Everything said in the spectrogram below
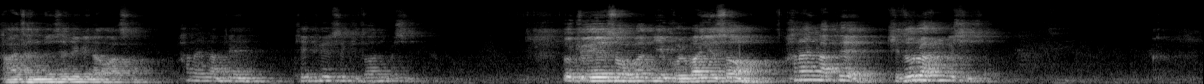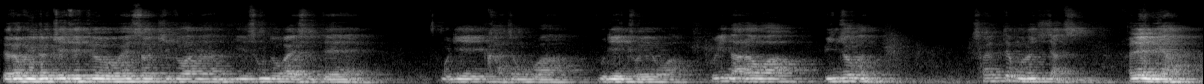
다 잠든 새벽에 나와서 하나님 앞에 대표해서 기도하는 것입니다. 또 교회에서 혹은 이 골방에서 하나님 앞에 기도를 하는 것이죠. 여러분 이렇게 대표해서 기도하는 이 성도가 있을 때 우리의 가정과 우리의 교회와 우리 나라와 민족은 절대 무너지지 않습니다. 할렐루야.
